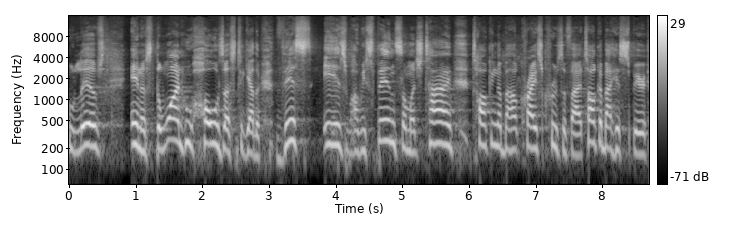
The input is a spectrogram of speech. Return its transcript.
who lives in us, the one who holds us together. This is why we spend so much time talking about Christ crucified, talking about his spirit,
